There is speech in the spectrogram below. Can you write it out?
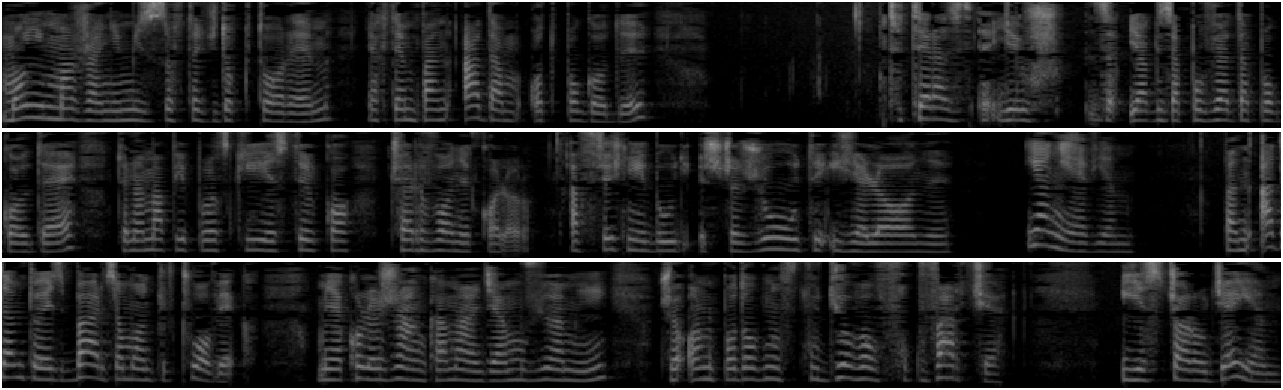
Moim marzeniem jest zostać doktorem, jak ten pan Adam od pogody. To teraz już, za- jak zapowiada pogodę, to na mapie polskiej jest tylko czerwony kolor, a wcześniej był jeszcze żółty i zielony. Ja nie wiem. Pan Adam to jest bardzo mądry człowiek. Moja koleżanka Madzia mówiła mi, że on podobno studiował w Hogwarcie i jest czarodziejem.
